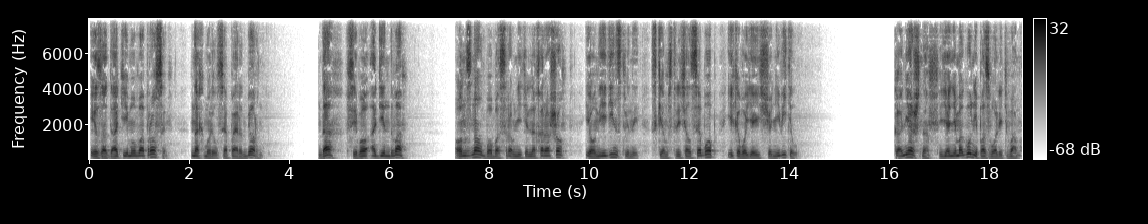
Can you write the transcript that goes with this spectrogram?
«И задать ему вопросы», — нахмурился Пернберн. «Да, всего один-два. Он знал Боба сравнительно хорошо, и он единственный, с кем встречался Боб и кого я еще не видел». «Конечно, я не могу не позволить вам.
